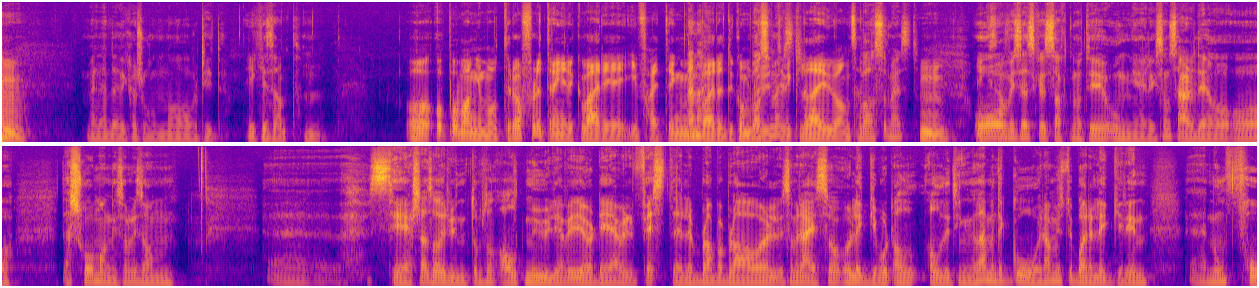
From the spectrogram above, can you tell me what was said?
Mm. med den dedikasjonen og over tid. Ikke sant? Mm. Og, og på mange måter òg, for det trenger ikke å være i, i fighting, men Nei, nei. bare du kommer til å å helst. utvikle deg uansett. Hva som helst. Mm. Og hvis jeg skulle sagt noe til unge, liksom, så er det det å, å Det er så mange som liksom ser seg så rundt om sånn alt mulig. Jeg vil gjøre det, jeg vil feste eller bla, bla, bla. Og liksom reise og, og legge bort all, alle de tingene der. Men det går an hvis du bare legger inn eh, noen få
